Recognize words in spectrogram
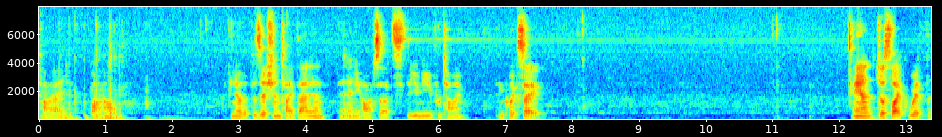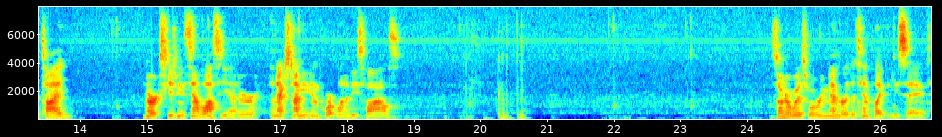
Tide file. If you know the position, type that in, and any offsets that you need for time, and click Save. And just like with the tide, or excuse me, the sound velocity editor, the next time you import one of these files, SonarWiz will remember the template that you saved.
